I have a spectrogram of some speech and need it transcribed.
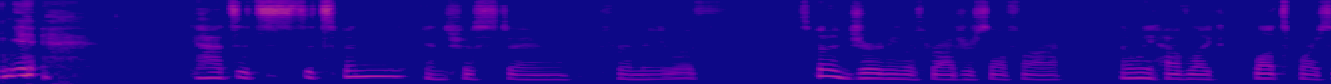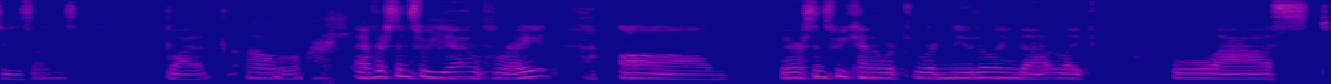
yeah it's it's it's been interesting for me with it's been a journey with roger so far and we have like lots more seasons. But oh lord. ever since we yeah, right? Um but ever since we kind of were, were noodling that like last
